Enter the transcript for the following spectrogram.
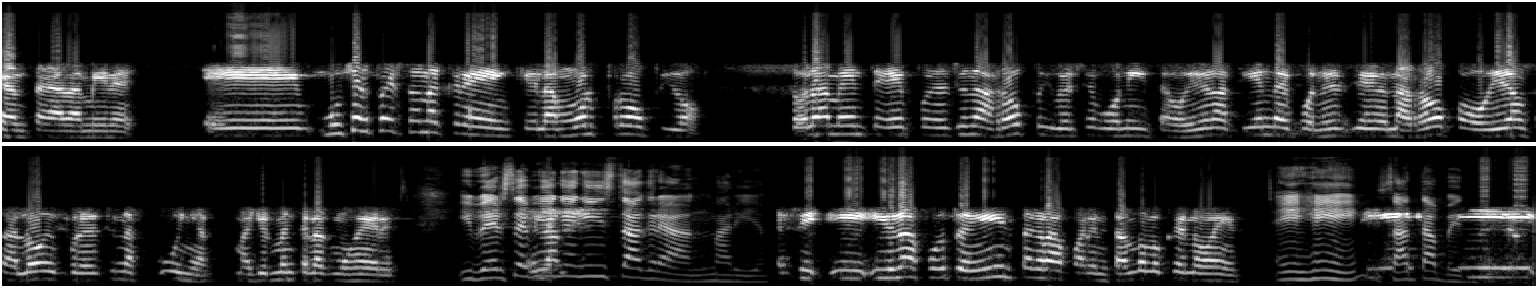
Encantada, mire. Eh, muchas personas creen que el amor propio solamente es ponerse una ropa y verse bonita, o ir a una tienda y ponerse una ropa, o ir a un salón y ponerse unas uñas, mayormente las mujeres. Y verse En bien la- en Instagram, María. Eh, Sí, y, y una foto en Instagram aparentando lo que no es. Y- exactamente. Y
